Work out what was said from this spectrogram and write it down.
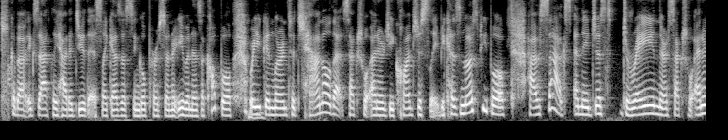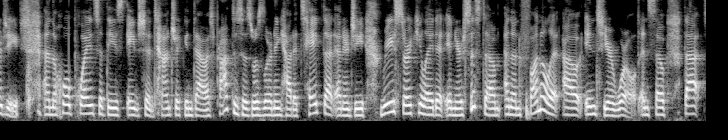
talk about exactly how to do this, like as a single person or even as a couple, where you mm-hmm. can learn to channel that sexual energy consciously because most people have sex and they just drain their sexual energy. And the whole point of these ancient tantric and Taoist practices was learning how to take that energy, recirculate it in your system, and then funnel it out into your world. And so that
